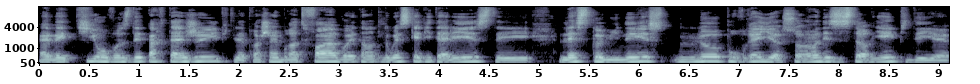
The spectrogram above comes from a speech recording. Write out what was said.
avec qui on va se départager, puis que le prochain bras de fer va être entre l'Ouest capitaliste et l'Est communiste. Là, pour vrai, il y a sûrement des historiens puis des, euh,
